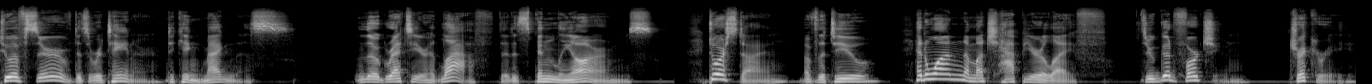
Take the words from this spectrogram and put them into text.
to have served as a retainer to King Magnus. Though Grettir had laughed at his spindly arms, Torstein, of the two, had won a much happier life through good fortune, trickery,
